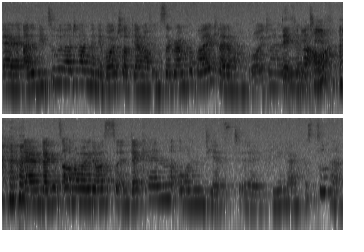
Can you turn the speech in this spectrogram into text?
Äh, alle, die zugehört haben, wenn ihr wollt, schaut gerne mal auf Instagram vorbei. Kleider machen Bräute heißt Definitiv. Ähm, da gibt es auch immer mal wieder was zu entdecken. Und jetzt äh, vielen Dank fürs Zuhören.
